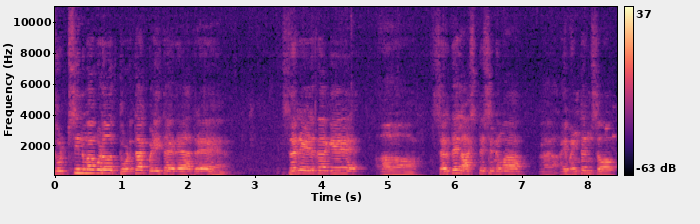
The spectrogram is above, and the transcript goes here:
ದೊಡ್ಡ ಸಿನಿಮಾಗಳು ದೊಡ್ಡದಾಗಿ ಬೆಳೀತಾ ಇದೆ. ಆದರೆ, ಸರ್ ಹೇಳಿದಾಗೆ ಸರ್ದೇ last cinema I went on so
